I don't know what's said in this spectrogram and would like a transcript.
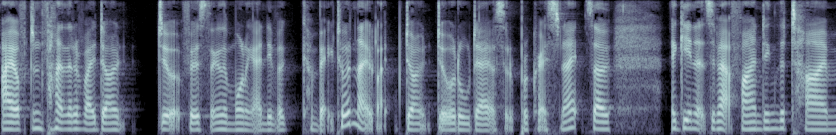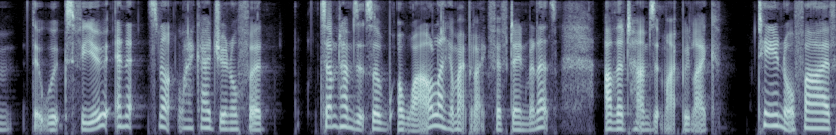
I often find that if I don't do it first thing in the morning, I never come back to it and I like don't do it all day or sort of procrastinate. So again, it's about finding the time that works for you. And it's not like I journal for sometimes it's a, a while, like it might be like 15 minutes. Other times it might be like 10 or 5.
